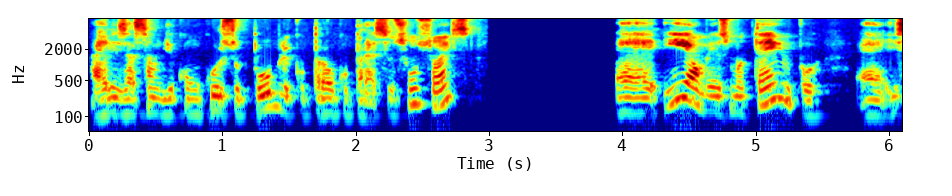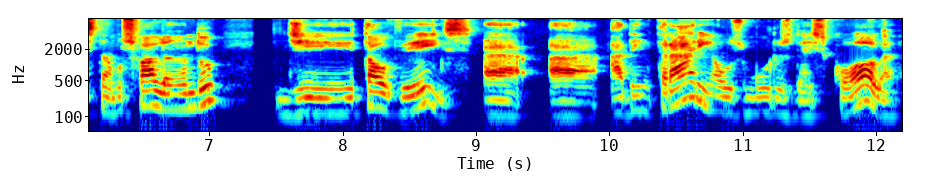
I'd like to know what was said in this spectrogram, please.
a realização de concurso público para ocupar essas funções, é, e ao mesmo tempo é, estamos falando de talvez a, a, adentrarem aos muros da escola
